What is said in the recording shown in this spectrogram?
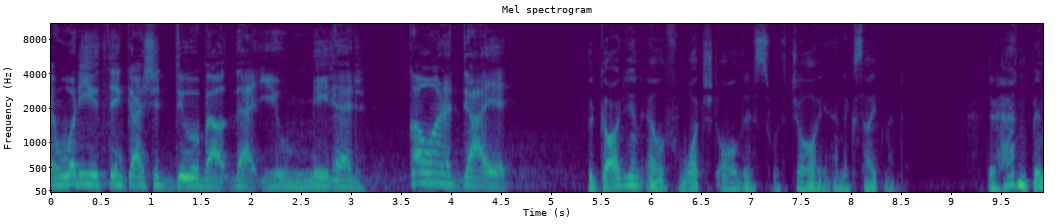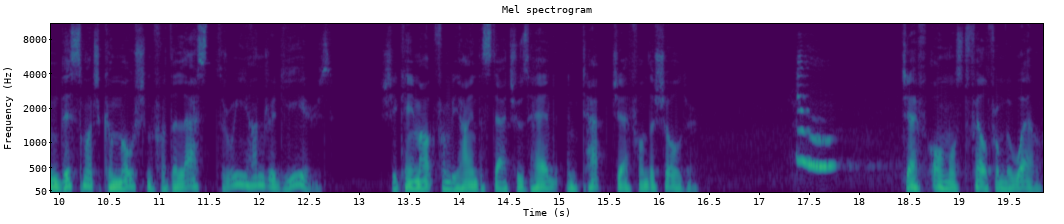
And what do you think I should do about that, you meathead? Go on a diet. The guardian elf watched all this with joy and excitement. There hadn't been this much commotion for the last 300 years. She came out from behind the statue's head and tapped Jeff on the shoulder. Hello. Jeff almost fell from the well.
